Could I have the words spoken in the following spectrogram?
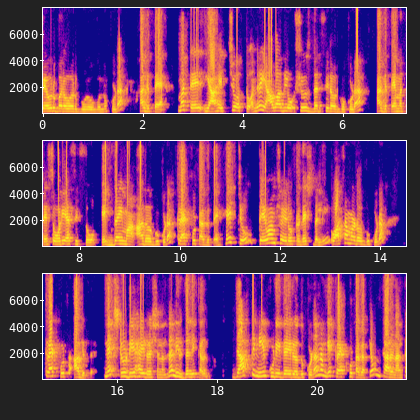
ಬೆವರು ಬರೋವರ್ಗು ಕೂಡ ಆಗುತ್ತೆ. ಮತ್ತೆ ಯಾ, ಹೆಚ್ಚು ಹೊತ್ತು, ಅಂದ್ರೆ ಯಾವಾಗ್ಲೂ ಶೂಸ್ ಧರಿಸಿರೋರ್ಗು ಕೂಡ ಆಗುತ್ತೆ, ಮತ್ತೆ ಸೋರಿಯಾಸಿಸ್ ಎಕ್ಸೈಮಾ ಆದವ್ರಿಗೂ ಕೂಡ ಕ್ರ್ಯಾಕ್ ಫುಟ್ ಆಗುತ್ತೆ. ಹೆಚ್ಚು ತೇವಾಂಶ ಇರೋ ಪ್ರದೇಶದಲ್ಲಿ ವಾಸ ಮಾಡೋರ್ಗೂ ಕೂಡ ಕ್ರ್ಯಾಕ್ ಫುಟ್ ಆಗುತ್ತೆ. ನೆಕ್ಸ್ಟ್ ಡಿಹೈಡ್ರೇಷನ್ ಅಂದ್ರೆ ನಿರ್ಜಲೀಕರಣ. ಜಾಸ್ತಿ ನೀರ್ ಕುಡಿದೇ ಇರೋದು ಕೂಡ ನಮ್ಗೆ ಕ್ರ್ಯಾಕ್ ಫುಟ್ ಆಗಕ್ಕೆ ಒಂದ್ ಕಾರಣ ಅಂತ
